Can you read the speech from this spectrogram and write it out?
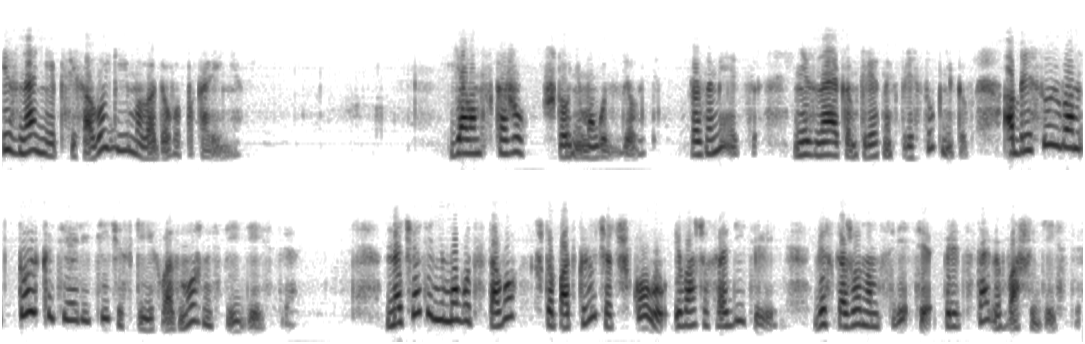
и знания психологии молодого поколения. Я вам скажу, что они могут сделать. Разумеется, не зная конкретных преступников, обрисую вам только теоретические их возможности и действия. Начать они могут с того, что подключат школу и ваших родителей в искаженном свете, представив ваши действия.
